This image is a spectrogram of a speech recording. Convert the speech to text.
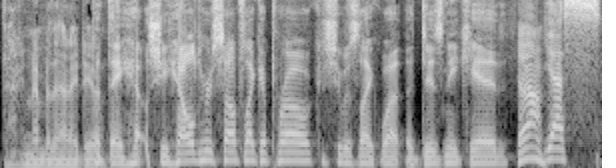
God, remember that? I do. But they held, she held herself like a pro because she was like what a Disney kid. yeah, Yes.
